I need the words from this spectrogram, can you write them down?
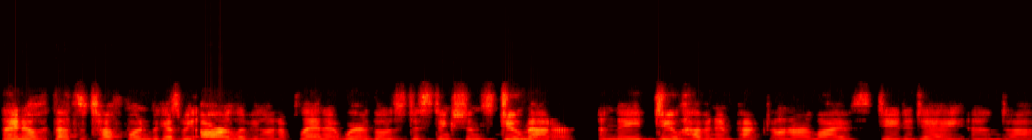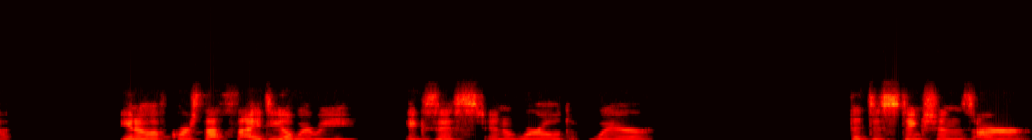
I know that's a tough one because we are living on a planet where those distinctions do matter and they do have an impact on our lives day to day. And, uh, you know, of course, that's the ideal where we exist in a world where the distinctions are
